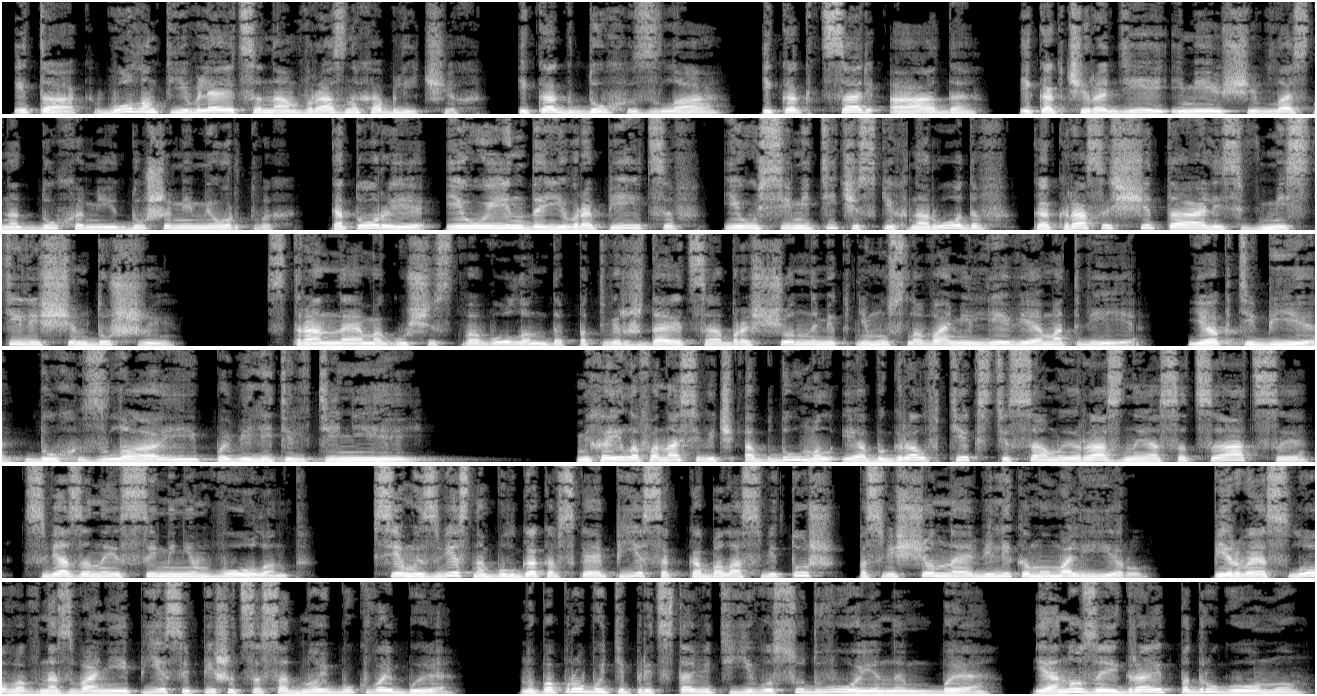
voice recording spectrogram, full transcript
Итак, Воланд является нам в разных обличьях и как дух зла, и как царь ада, и как чародей, имеющий власть над духами и душами мертвых, которые и у индоевропейцев, и у семитических народов как раз и считались вместилищем души. Странное могущество Воланда подтверждается обращенными к нему словами Левия Матвея. «Я к тебе, дух зла и повелитель теней». Михаил Афанасьевич обдумал и обыграл в тексте самые разные ассоциации, связанные с именем Воланд. Всем известна булгаковская пьеса «Кабала Святош», посвященная великому Мольеру. Первое слово в названии пьесы пишется с одной буквой «Б». Но попробуйте представить его с удвоенным «Б», и оно заиграет по-другому.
